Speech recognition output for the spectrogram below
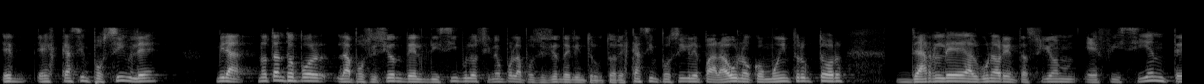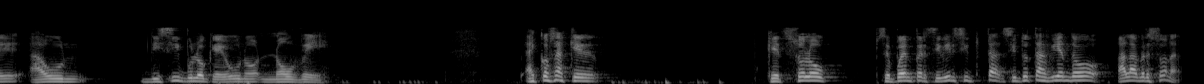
es casi imposible Mira, no tanto por la posición del discípulo, sino por la posición del instructor. Es casi imposible para uno como instructor darle alguna orientación eficiente a un discípulo que uno no ve. Hay cosas que, que solo se pueden percibir si tú, estás, si tú estás viendo a la persona.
